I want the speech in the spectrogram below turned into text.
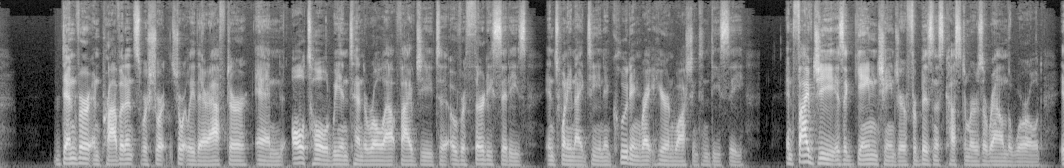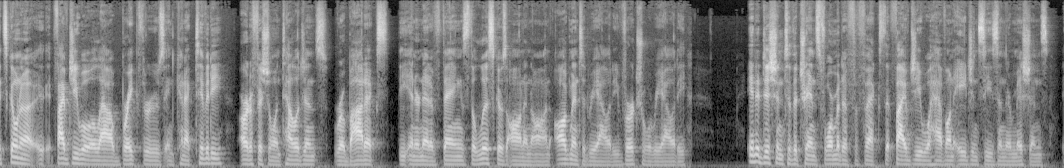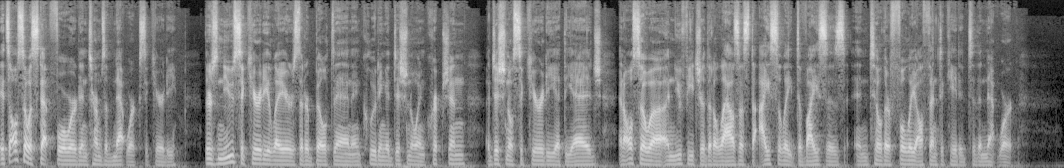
Denver and Providence were short, shortly thereafter, and all told, we intend to roll out 5G to over 30 cities in 2019, including right here in Washington, D.C. And 5G is a game changer for business customers around the world. It's going to 5G will allow breakthroughs in connectivity, artificial intelligence, robotics, the Internet of Things. The list goes on and on. Augmented reality, virtual reality in addition to the transformative effects that 5G will have on agencies and their missions, it's also a step forward in terms of network security. There's new security layers that are built in, including additional encryption, additional security at the edge, and also a, a, new feature that allows us to isolate devices until they're fully authenticated to the network.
